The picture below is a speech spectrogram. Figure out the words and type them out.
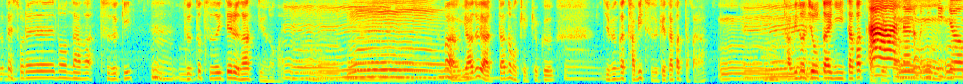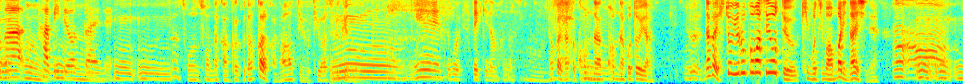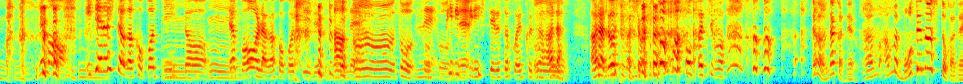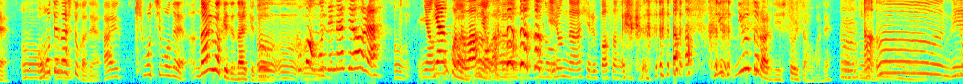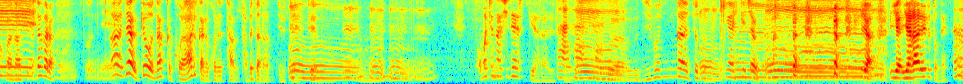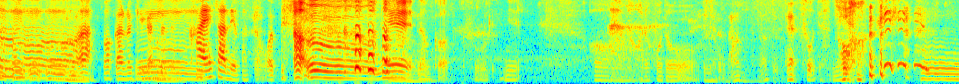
っぱりそれの長続き、うん。ずっと続いてるなっていうのが、うんまあ宿やったのも結局自分が旅続けたかったから、うん。旅の状態にいたかったああっていうか。なるほど。日常がうん旅状態で。うんうんそそんな感覚だからかなっていう気はするけど、うん。うんねえすごい素敵な話。だからなんかこんな、うん。こんなことをやうんだから人を喜ばせようという気持ちもあんまりないしね。うんうんうんうんうん。でもいてる人が心地いいとうん。やっぱオーラが心地いいですあもんね。うんうんそうそうね。そう。ピリピリしてるとこ行くとうん。あらあらどうしましょうこっちもだからなんかねあんまあんまりもてなすとかねおもてなしとかねああいう気持ちもねないわけでないけど、おもてなしはほらうん。にゃんこと。ワンコが。ああのいろんなヘルパーさんがいるから。ニュニュートラルにしといた方がね。うん。あうん。ねいいのかなってだから本当ね。あじゃあ今日なんかこれあるからこれ食べ食べたらって言って、うん。程度の。うん。うん。うん。おもてなしですってやられると、はいはいはい。僕は自分がちょっとね、うん。気が引けちゃうから、うん。いやいややられるとね。うんあ分かる気がすうん。る返さねばと思ってしまう。あうんねなんかそうだね。ああなるほど。いやなんなんだよね。そうですね。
